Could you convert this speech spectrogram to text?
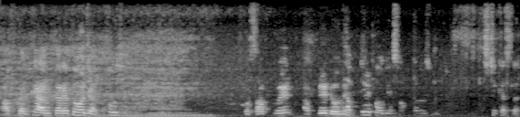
आप करके ऑन करे तो हो जाता हो जाएगा तो सॉफ्टवेयर अपडेट हो गया अपडेट हो गया सॉफ्टवेयर उसमें स्टिकर सर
